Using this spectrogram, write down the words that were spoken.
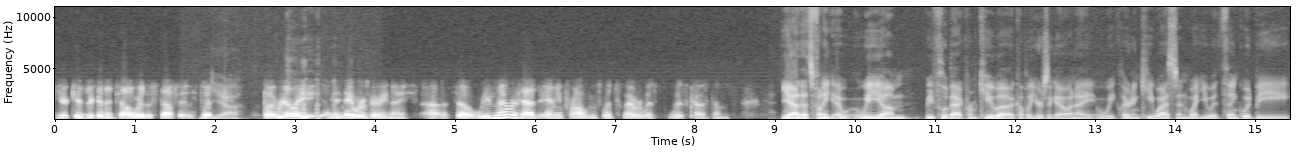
your kids are going to tell where the stuff is, but yeah. but really, I mean, they were very nice. Uh, so we've never had any problems whatsoever with with customs. Yeah, that's funny. Uh, We um we flew back from Cuba a couple of years ago, and I we cleared in Key West, and what you would think would be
